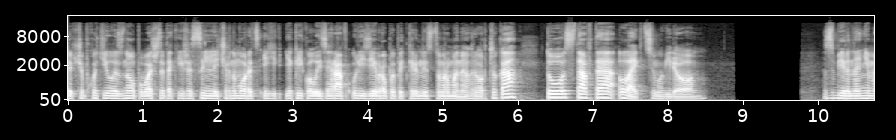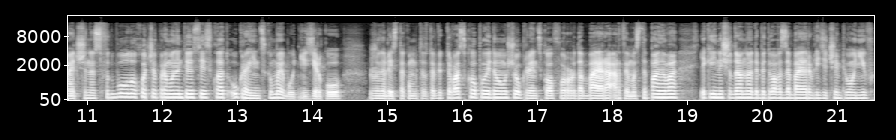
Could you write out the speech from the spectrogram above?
якщо б хотіли знову побачити такий же сильний чорноморець, який колись грав у Лізі Європи під керівництвом Романа Григорчука, то ставте лайк цьому відео. Збірна Німеччини з футболу хоче приманити у свій склад українську майбутню зірку. Журналіст та коментатор Віктор Васко повідомив, що українського форварда Байера Артема Степанова, який нещодавно дебютував за Байер в лізі чемпіонів,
